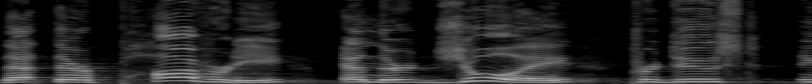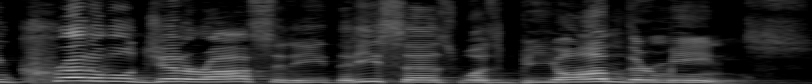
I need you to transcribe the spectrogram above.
that their poverty and their joy produced incredible generosity that he says was beyond their means.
